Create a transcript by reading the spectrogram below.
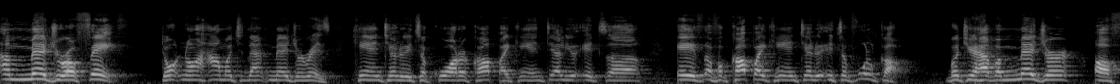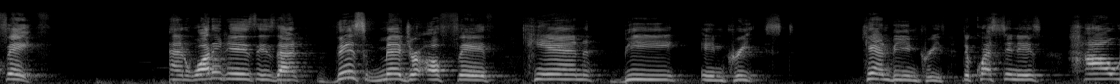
a measure of faith. Don't know how much that measure is. Can't tell you it's a quarter cup. I can't tell you it's a eighth of a cup. I can't tell you it's a full cup. But you have a measure of faith. And what it is is that this measure of faith can be increased. Can be increased. The question is, how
